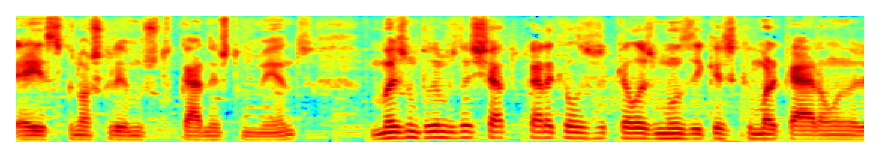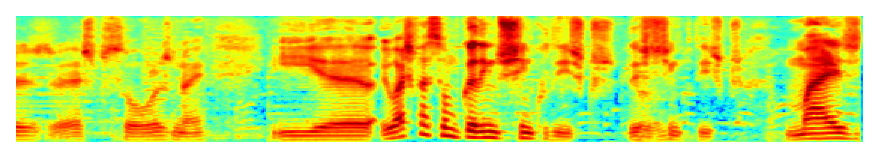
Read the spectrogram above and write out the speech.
é isso que nós queremos tocar neste momento mas não podemos deixar de tocar aquelas, aquelas músicas que marcaram as, as pessoas, não é? E uh, eu acho que vai ser um bocadinho dos cinco discos, destes uhum. cinco discos, mais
